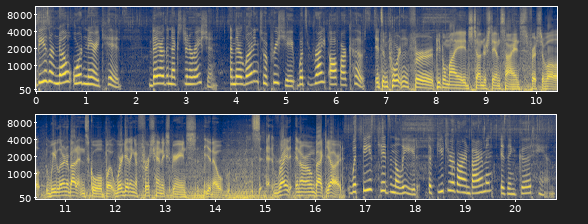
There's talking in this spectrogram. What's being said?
These are no ordinary kids. They are the next generation and they're learning to appreciate what's right off our coast. It's important for people my age to understand science, first of all. We learn about it in school, but we're getting a firsthand experience, you know, right in our own backyard. With these kids in the lead, the future of our environment is in good hands.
